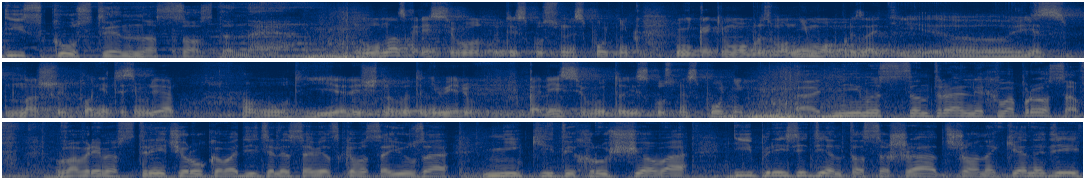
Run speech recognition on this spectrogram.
искусственно созданное. Луна, скорее всего, это искусственный спутник. Никаким образом он не мог произойти э, из нашей планеты Земля. Вот. Я лично в это не верю. Скорее всего, это искусственный спутник. Одним из центральных вопросов во время встречи руководителя Советского Союза Никиты Хрущева и президента США Джона Кеннеди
